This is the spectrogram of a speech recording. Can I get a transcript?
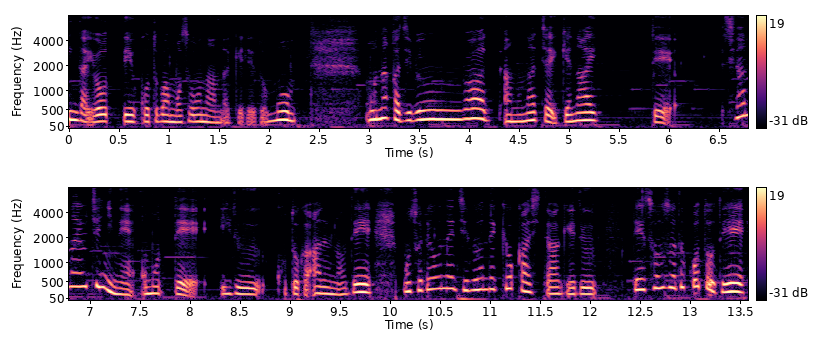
いんだよっていう言葉もそうなんだけれどももうなんか自分はあのなっちゃいけないって知らないうちにね思っていることがあるのでもうそれをね自分で許可してあげる。でそうすることで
